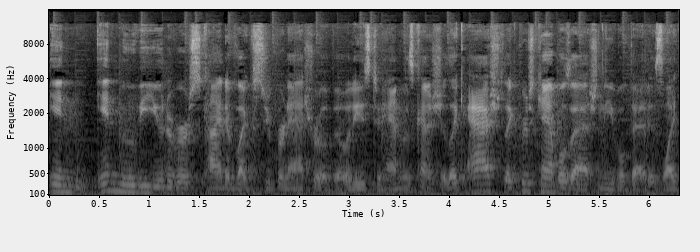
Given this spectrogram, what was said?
in in movie universe kind of like supernatural abilities to handle this kind of shit. Like Ash, like Bruce Campbell's Ash in The Evil Dead is like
